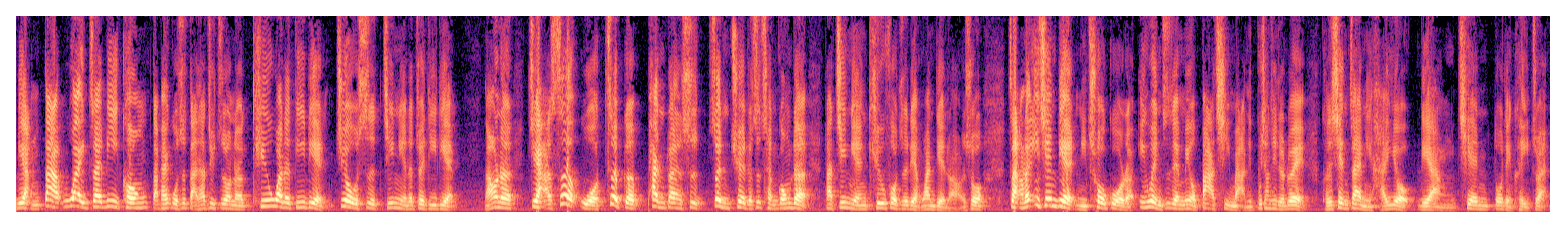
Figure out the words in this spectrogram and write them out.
两大外在利空打排股市打下去之后呢，Q one 的低点就是今年的最低点。然后呢？假设我这个判断是正确的，是成功的，那今年 Q4 就是两万点了。说涨了一千点，你错过了，因为你之前没有霸气嘛，你不相信对不对？可是现在你还有两千多点可以赚。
